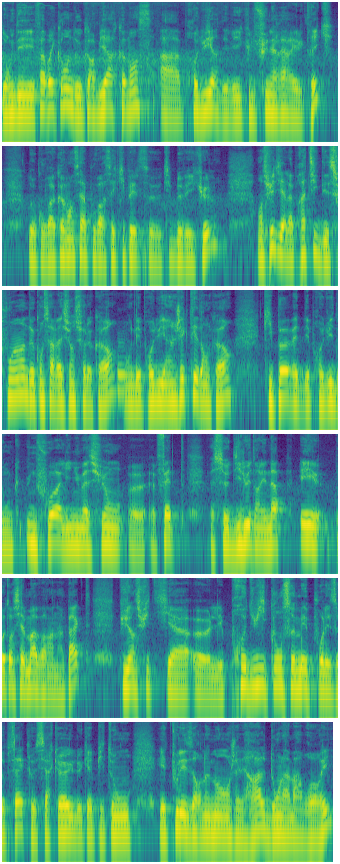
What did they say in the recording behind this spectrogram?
Donc des fabricants de corbillards commencent à produire des véhicules funéraires électriques. Donc on va commencer à pouvoir s'équiper de ce type de véhicule. Ensuite, il y a la pratique des soins de conservation sur le corps, mm. donc des produits injectés dans le corps, qui peuvent être des produits, donc une fois l'inhumation euh, faite, se diluer dans les nappes et potentiellement avoir un impact. Puis ensuite, il y a les produits consommés pour les obsèques, le cercueil, le capiton et tous les ornements en général, dont la marbrerie.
